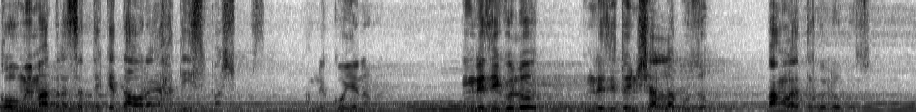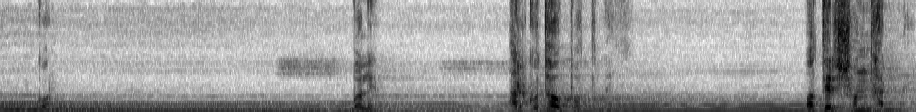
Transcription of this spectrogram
কৌমি মাদ্রাসা থেকে দাওরায় হাদিস পাস করছি। আপনি কইয়েন আমার। ইংরেজি গুলো ইংরেজি তো ইনশাল্লাহ বুঝুক, বাংলাতে গেলেও বুঝুক। কোন? বলেন, আর কোথাও পথ নেই। পথের সন্ধান নেই।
